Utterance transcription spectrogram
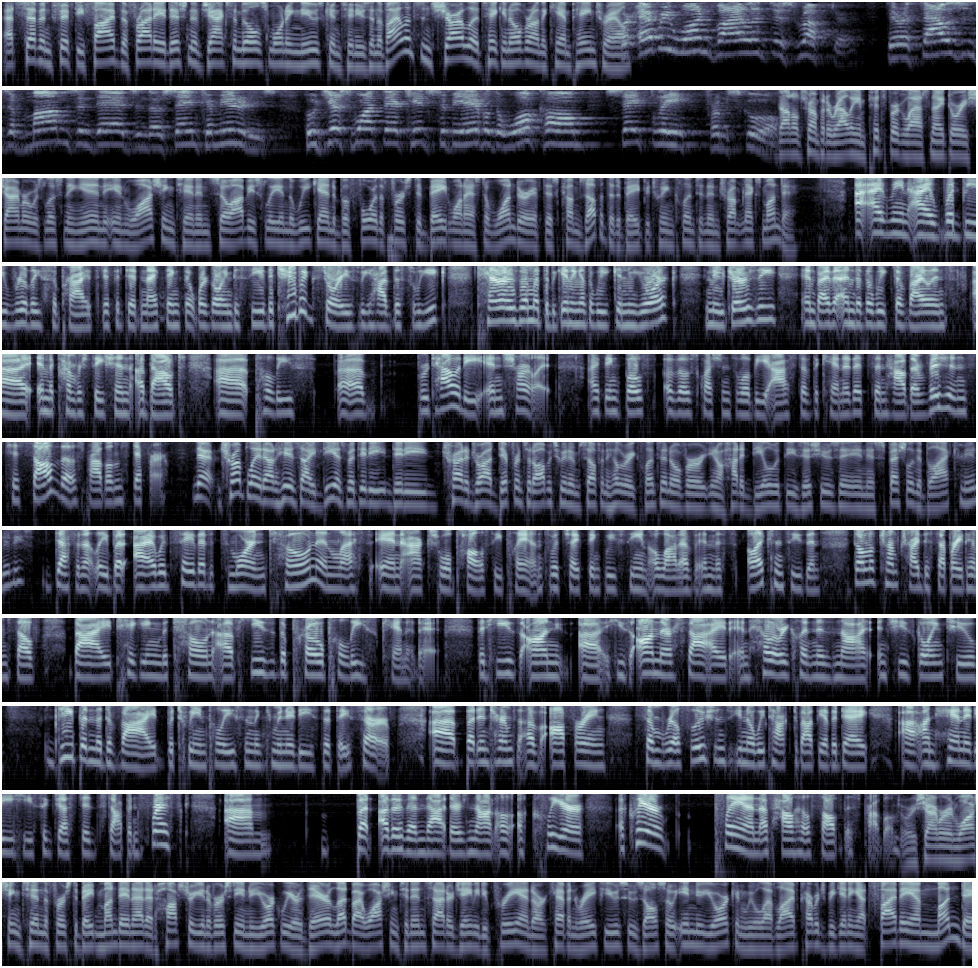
At 7:55, the Friday edition of Jacksonville's Morning News continues, and the violence in Charlotte taking over on the campaign trail. For every one violent disruptor, there are thousands of moms and dads in those same communities who just want their kids to be able to walk home safely from school. Donald Trump at a rally in Pittsburgh last night. Dori Scheimer was listening in in Washington, and so obviously in the weekend before the first debate, one has to wonder if this comes up at the debate between Clinton and Trump next Monday. I mean, I would be really surprised if it didn't. I think that we're going to see the two big stories we had this week terrorism at the beginning of the week in New York, New Jersey, and by the end of the week, the violence uh, in the conversation about uh, police. Uh, brutality in Charlotte. I think both of those questions will be asked of the candidates and how their visions to solve those problems differ. Now, Trump laid out his ideas, but did he did he try to draw a difference at all between himself and Hillary Clinton over you know how to deal with these issues in especially the black communities? Definitely, but I would say that it's more in tone and less in actual policy plans, which I think we've seen a lot of in this election season. Donald Trump tried to separate himself by taking the tone of he's the pro police candidate, that he's on uh, he's on their side, and Hillary Clinton is not, and she's going to deepen the divide between police and the communities that they serve. Uh, but in terms of offering some real solutions, you know, we talked about the other day uh, on Hannity, he suggested stop and frisk. Um, but other than that, there's not a, a clear a clear plan of how he'll solve this problem. Dori Scheimer in Washington, the first debate Monday night at Hofstra University in New York. We are there, led by Washington insider Jamie Dupree and our Kevin Rayfuse, who's also in New York, and we will have live coverage beginning at 5 a.m. Monday.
